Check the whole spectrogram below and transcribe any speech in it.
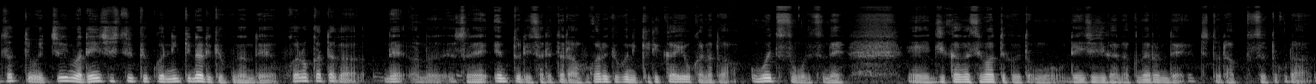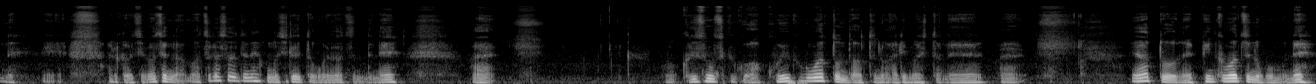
さっきも一応今練習してる曲は人気のある曲なんで他の方がねあのそれエントリーされたら他の曲に切り替えようかなとは思いつつもですね、えー、時間が迫ってくるともう練習時間なくなるんでちょっとラップするところはね、え、あるかもしれませんがまあそれはそれでね面白いと思いますんでね。はい。クリスマス曲はこういう曲もあったんだっていうのがありましたね。はい。あとねピンク祭りの方もね、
